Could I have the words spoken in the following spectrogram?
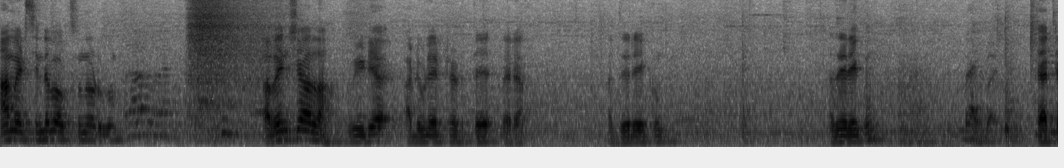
ആ മെഡിസിന്റെ ബോക്സ് ഒന്ന് കൊടുക്കും. അപ്പോൾ ഇൻഷാല്ല വീഡിയോ അടിപൊളിയായിട്ട് എടുത്ത് വരാം. അതുവരേക്കും. അതുവരേക്കും. ടാറ്റ.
